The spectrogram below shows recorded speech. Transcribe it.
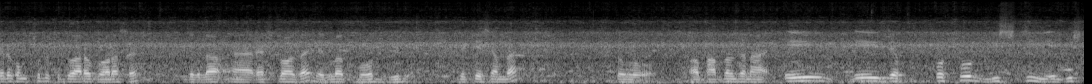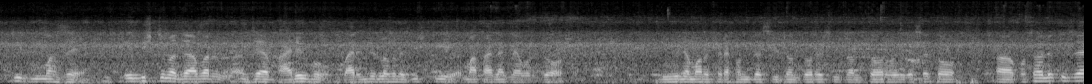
এরকম ছোটো ছোটো আরও ঘর আছে যেগুলো রেস্ট লওয়া যায়। এগুলো বহুত ভিড় দেখিয়েছি আমরা। তো ভাবলাম যে না এই এই যে প্রচুর বৃষ্টি এই বৃষ্টির মাঝে এই বৃষ্টির মাঝে আবার যে বাইরেব বাইরের লগে বৃষ্টি মাথায় লাগলে আবার জ্বর। বিভিন্ন মানুষের এখন যে সিজন জ্বরের সিজন জ্বর হয়ে গেছে তো কথা হলো কি যে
